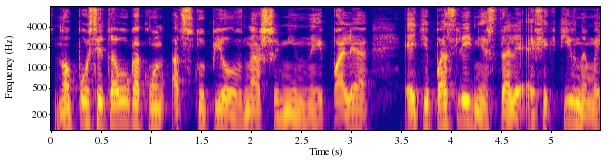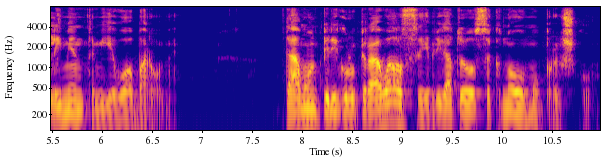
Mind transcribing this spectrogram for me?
но после того, как он отступил в наши минные поля, эти последние стали эффективным элементом его обороны. Там он перегруппировался и приготовился к новому прыжку.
